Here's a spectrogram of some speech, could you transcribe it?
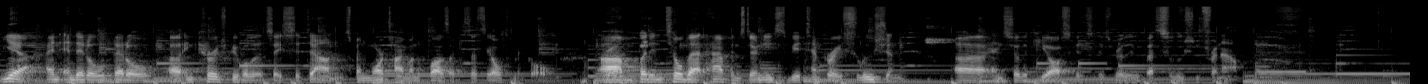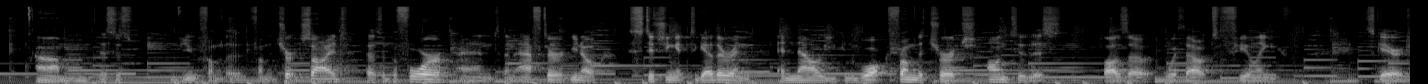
yeah, and and that'll that'll uh, encourage people to let's say sit down and spend more time on the plaza because that's the ultimate goal. Um, but until that happens, there needs to be a temporary solution, uh, and so the kiosk is, is really the best solution for now. Um, this is view from the from the church side as a before and an after. You know, stitching it together, and and now you can walk from the church onto this plaza without feeling scared.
